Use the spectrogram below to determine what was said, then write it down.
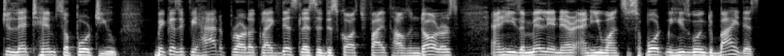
to let him support you. Because if you had a product like this, let's say this thousand dollars and he's a millionaire and he wants to support me, he's going to buy this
